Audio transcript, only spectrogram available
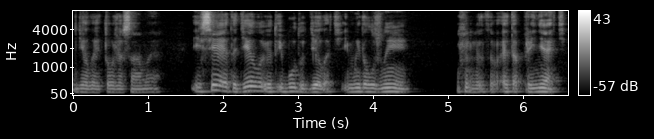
делает то же самое. И все это делают и будут делать. И мы должны это, принять.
